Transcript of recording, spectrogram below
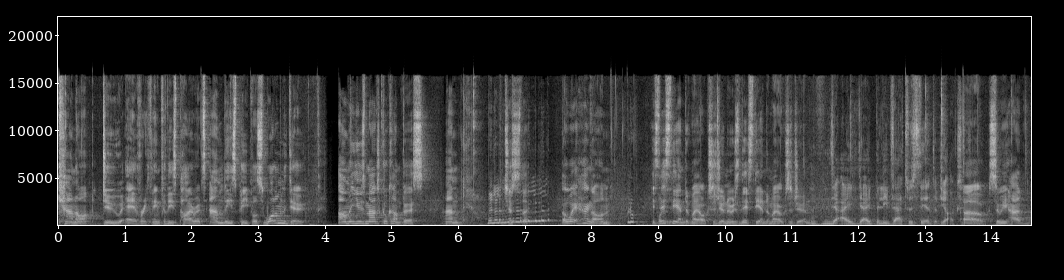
cannot do everything for these pirates and these people. So what I'm going to do, I'm going to use magical compass and just. Like, oh wait, hang on. Is this the end of my oxygen, or is this the end of my oxygen? Mm, I, I believe that was the end of the oxygen. Oh, so we had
